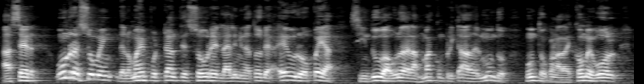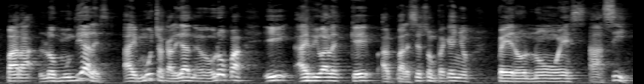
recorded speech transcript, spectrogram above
hacer un resumen de lo más importante sobre la eliminatoria europea, sin duda una de las más complicadas del mundo, junto con la de Comebol para los mundiales. Hay mucha calidad en Europa y hay rivales que al parecer son pequeños, pero no es así.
